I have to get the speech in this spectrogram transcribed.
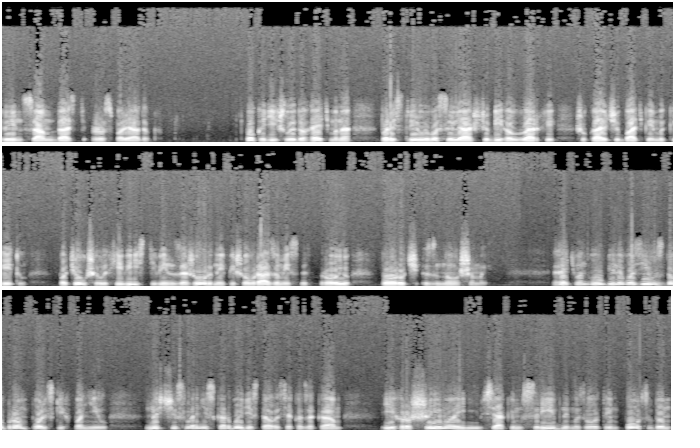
він сам дасть розпорядок. Поки дійшли до гетьмана, перестріли Василя, що бігав верхи, шукаючи батька й Микиту. Почувши лихі вісті, він зажурений пішов разом із сестрою поруч з ношами. Гетьман був біля возів з добром польських панів. Нещисленні скарби дісталися козакам і грошима, і всяким срібним і золотим посудом.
